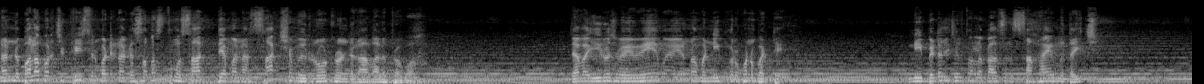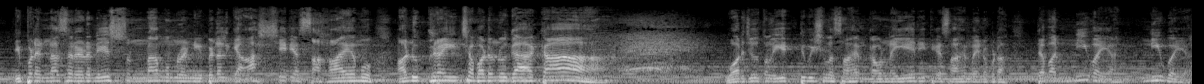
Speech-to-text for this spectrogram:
నన్ను బలపరిచే క్రీస్తుని బట్టి నాకు సమస్తము సాధ్యమన్న సాక్ష్యం మీరు నోట్ల నుండి రావాలి ప్రభా. దేవా ఈరోజు మేమేమై ఉన్నామో నీ కృపను బట్టి నీ బిడ్డల జీవితంలో కావాల్సిన సహాయం దయచి. ఇప్పుడే నజరడని సున్నామంలో నీ బిడ్డలకి ఆశ్చర్య సహాయము అనుగ్రహించబడునుగాక. గాక వారి జీవితంలో ఎట్టి విషయంలో సహాయం కావాలన్నా ఏ రీతిగా సహాయం అయినా కూడా దేవా నీవయ్యా నీవయ్యా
